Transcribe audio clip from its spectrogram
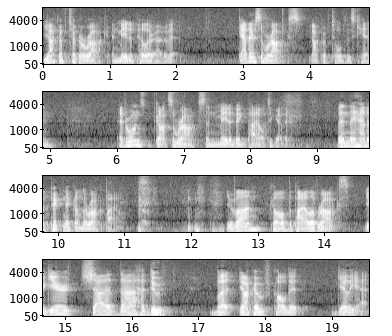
Yaakov took a rock and made a pillar out of it. Gather some rocks, Yaakov told his kin. Everyone's got some rocks and made a big pile together. Then they had a picnic on the rock pile. Lavan called the pile of rocks Yagir Shadahaduth, but Yaakov called it Gilead.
